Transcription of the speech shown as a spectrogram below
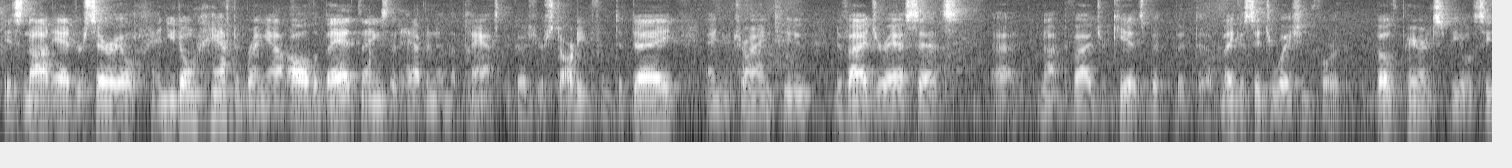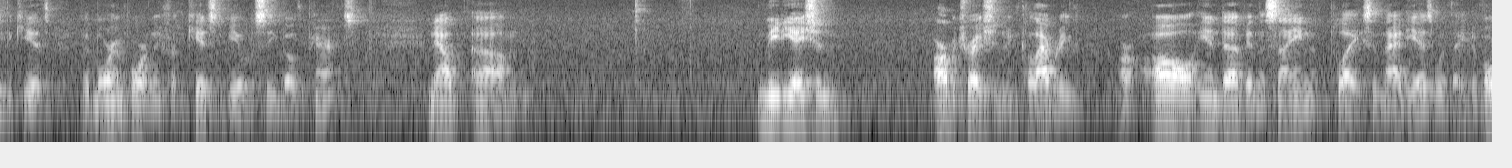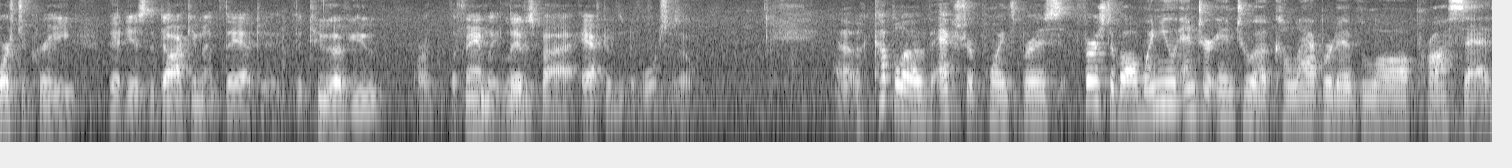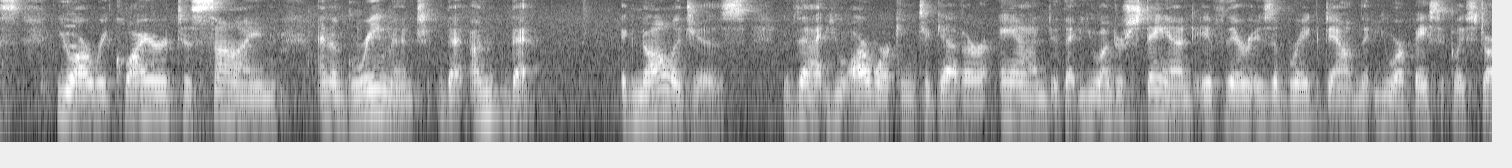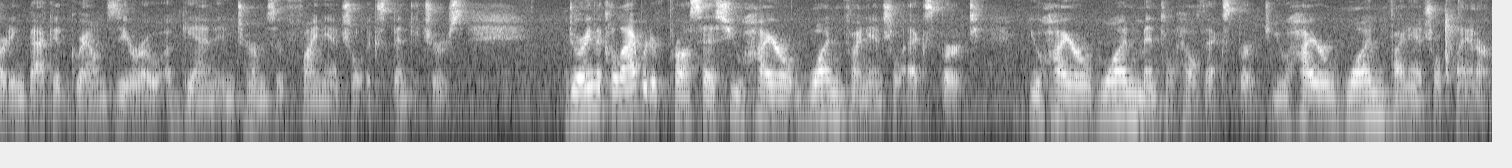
It's not adversarial, and you don't have to bring out all the bad things that happened in the past because you're starting from today and you're trying to divide your assets, uh, not divide your kids, but, but uh, make a situation for both parents to be able to see the kids, but more importantly, for the kids to be able to see both parents. Now, um, mediation, arbitration, and collaborative are all end up in the same place, and that is with a divorce decree that is the document that the two of you or the family lives by after the divorce is over. A couple of extra points, Bruce. First of all, when you enter into a collaborative law process, you are required to sign an agreement that, that acknowledges that you are working together and that you understand if there is a breakdown, that you are basically starting back at ground zero again in terms of financial expenditures. During the collaborative process, you hire one financial expert. You hire one mental health expert. You hire one financial planner.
